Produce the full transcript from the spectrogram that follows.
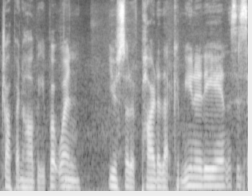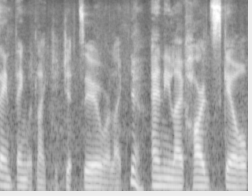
drop in hobby. But when you're sort of part of that community, and it's the same thing with like jujitsu or like Yeah. any like hard skill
